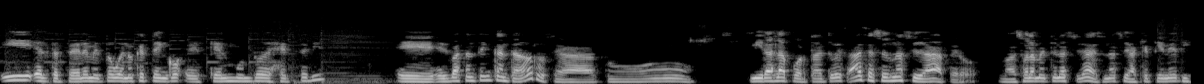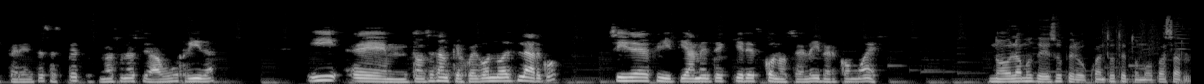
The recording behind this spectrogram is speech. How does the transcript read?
Y el tercer elemento bueno que tengo es que el mundo de Hexevis eh, es bastante encantador, o sea, tú miras la portada y tú ves, ah, eso es una ciudad, pero no es solamente una ciudad, es una ciudad que tiene diferentes aspectos, no es una ciudad aburrida. Y eh, entonces, aunque el juego no es largo, sí definitivamente quieres conocerla y ver cómo es. No hablamos de eso, pero ¿cuánto te tomó pasarlo?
